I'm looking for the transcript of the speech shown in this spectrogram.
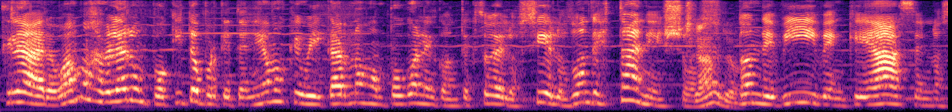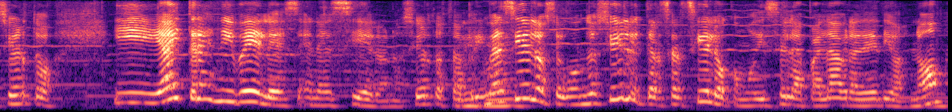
Claro, vamos a hablar un poquito porque teníamos que ubicarnos un poco en el contexto de los cielos. ¿Dónde están ellos? Claro. ¿Dónde viven? ¿Qué hacen? ¿No es cierto? Y hay tres niveles en el cielo, ¿no es cierto? Está primer cielo, segundo cielo y tercer cielo, como dice la palabra de Dios, ¿no?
